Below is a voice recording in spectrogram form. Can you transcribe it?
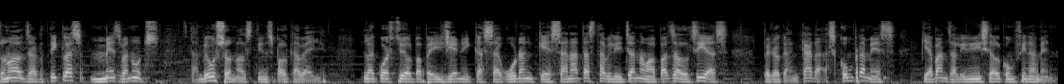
són els articles més venuts. També ho són els tints pel cabell. La qüestió del paper higiènic asseguren que s'ha anat estabilitzant amb el pas dels dies, però que encara es compra més que abans de l'inici del confinament.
